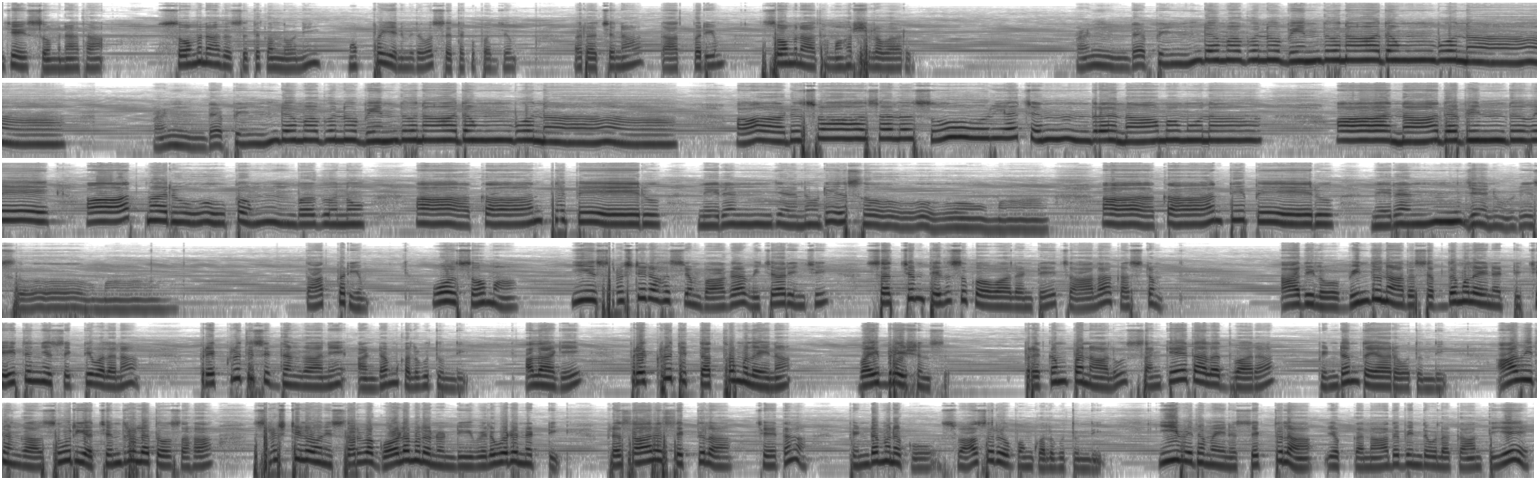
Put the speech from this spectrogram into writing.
జై సోమనాథ. సోమనాథ శతకంలోని ముప్పై ఎనిమిదవ శతక పద్యం. రచన తాత్పర్యం సోమనాథ మహర్షుల వారు. అండపిండమగును బిందునాదంబునా. అండపిండమగును బిందునాదంబునా. ఆడు శ్వాసలు సూర్య చంద్రనామమునా ఆ నాదబిందువే ఆత్మరూపం బగును. ఆ కాంతి పేరు నిరంజనుడి సోమా. ఆ కాంతి పేరు నిరంజనుడి సోమా. తాత్పర్యం. ఓ సోమ ఈ సృష్టి రహస్యం బాగా విచారించి సత్యం తెలుసుకోవాలంటే చాలా కష్టం. ఆదిలో బిందునాద శబ్దములైనట్టి చైతన్య శక్తి వలన ప్రకృతి సిద్ధంగానే అండం కలుగుతుంది. అలాగే ప్రకృతి తత్వములైన వైబ్రేషన్స్ ప్రకంపనాలు సంకేతాల ద్వారా పిండం తయారవుతుంది. ఆ విధంగా సూర్య చంద్రులతో సహా సృష్టిలోని సర్వ గోళముల నుండి వెలువడినట్టి ప్రసార శక్తుల చేత పిండమునకు శ్వాసరూపం కలుగుతుంది. ఈ విధమైన శక్తుల యొక్క నాదబిందువుల కాంతియే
